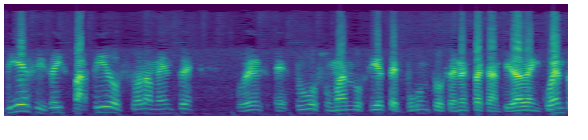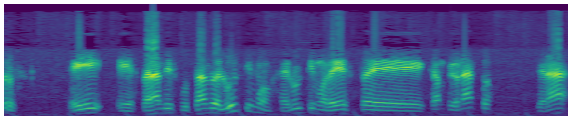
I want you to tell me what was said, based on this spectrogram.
16 partidos solamente, pues estuvo sumando siete puntos en esta cantidad de encuentros y estarán disputando el último, el último de este campeonato será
